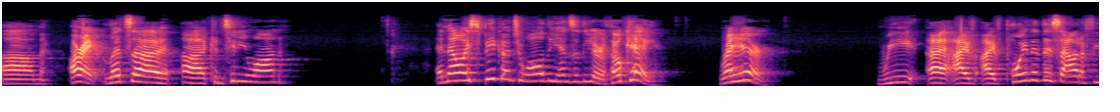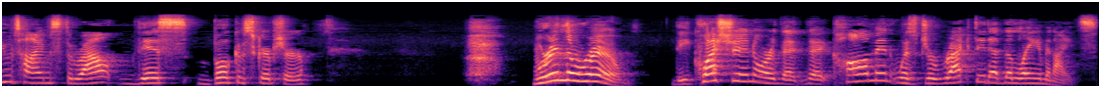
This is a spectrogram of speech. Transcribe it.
Um, all right, let's uh, uh, continue on. And now I speak unto all the ends of the earth. Okay, right here. We, I've, I've pointed this out a few times throughout this book of scripture. We're in the room. The question or the, the comment was directed at the Lamanites.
